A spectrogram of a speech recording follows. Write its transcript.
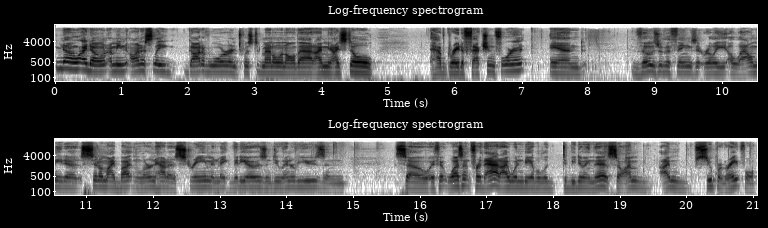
No, I don't. I mean, honestly, God of War and Twisted Metal and all that, I mean, I still have great affection for it. And those are the things that really allow me to sit on my butt and learn how to stream and make videos and do interviews. And so if it wasn't for that, I wouldn't be able to, to be doing this. So I'm, I'm super grateful.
